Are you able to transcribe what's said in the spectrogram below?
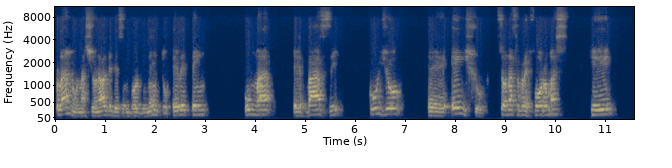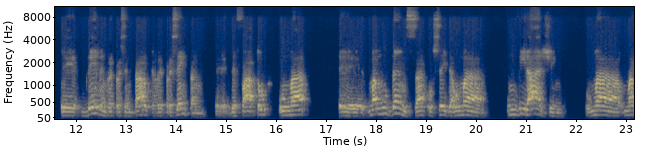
Plano Nacional de Desenvolvimento ele tem uma eh, base cujo eh, eixo são as reformas que eh, devem representar, que representam, eh, de fato, uma, eh, uma mudança, ou seja, uma, uma viragem uma, uma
